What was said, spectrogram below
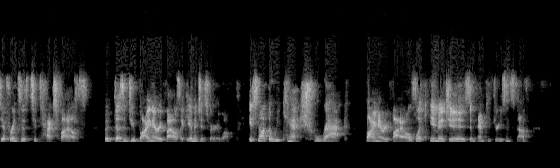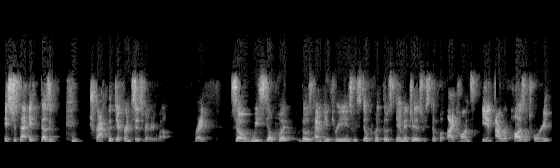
differences to text files, but doesn't do binary files like images very well. It's not that we can't track binary files like images and MP3s and stuff. It's just that it doesn't track the differences very well, right? So we still put those MP3s, we still put those images, we still put icons in our repository.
